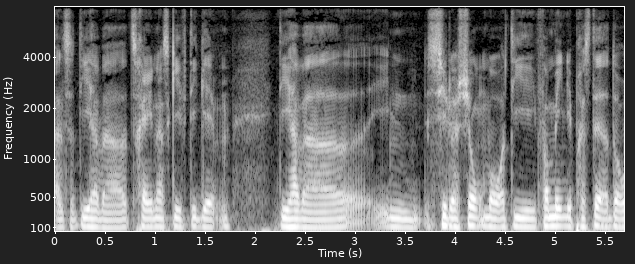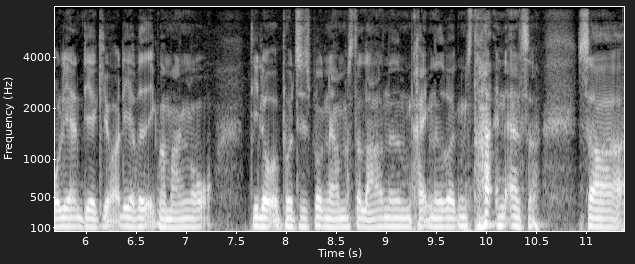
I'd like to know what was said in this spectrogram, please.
Altså, de har været trænerskift igennem. De har været i en situation, hvor de formentlig præsterede dårligere, end de har gjort i, jeg ved ikke, hvor mange år. De lå på et tidspunkt nærmest og legede ned omkring nedrykningsstregen. Altså, så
